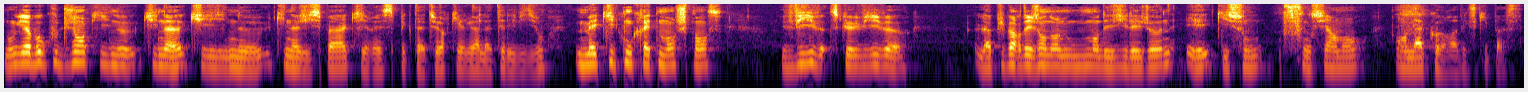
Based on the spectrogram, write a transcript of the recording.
Donc il y a beaucoup de gens qui n'agissent pas, qui restent spectateurs, qui regardent la télévision, mais qui concrètement, je pense, vivent ce que vivent la plupart des gens dans le mouvement des gilets jaunes et qui sont foncièrement en accord avec ce qui passe.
